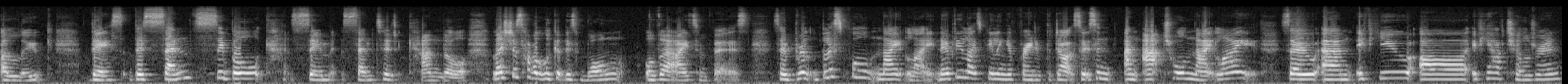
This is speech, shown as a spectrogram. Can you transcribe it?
a Luke. This, the sensible sim scented candle. Let's just have a look at this one other item first. So blissful nightlight. Nobody likes feeling afraid of the dark. So it's an, an actual nightlight. So um, if you are, if you have children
